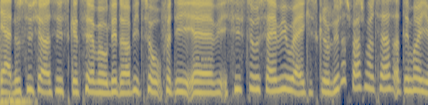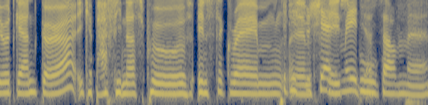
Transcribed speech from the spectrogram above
Ja, nu synes jeg også, at vi skal til at våge lidt op i to, fordi øh, sidste uge sagde vi jo, at I kan skrive lytterspørgsmål til os, og det må I jo gerne gøre. I kan bare finde os på Instagram, På de øh, sociale Facebook. medier, som... Øh,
